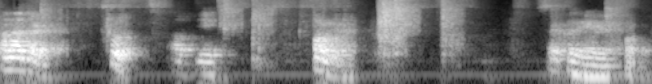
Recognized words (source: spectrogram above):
Another proof of the formula. Circular area formula.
